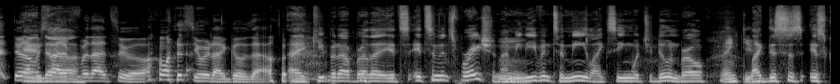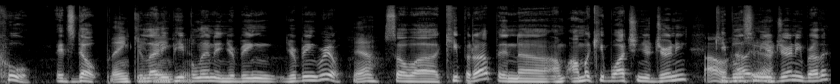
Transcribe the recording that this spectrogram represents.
Dude, I'm excited uh, for that too. I want to see where that goes out. Hey, keep it up, brother. It's it's an inspiration. I mean, even to me, like seeing what you're doing, bro. Mm. Thank you. Like this is is cool. It's dope. Thank you, You're letting thank you. people in, and you're being you're being real. Yeah. So uh, keep it up, and uh, I'm, I'm gonna keep watching your journey. Oh, keep listening to your journey, brother.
